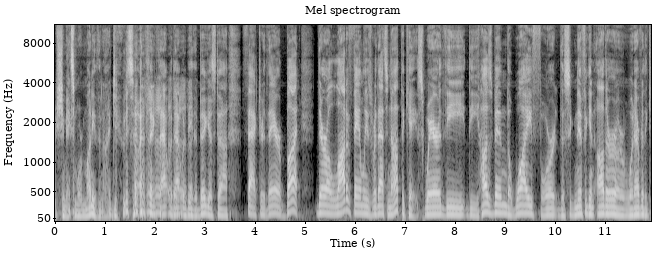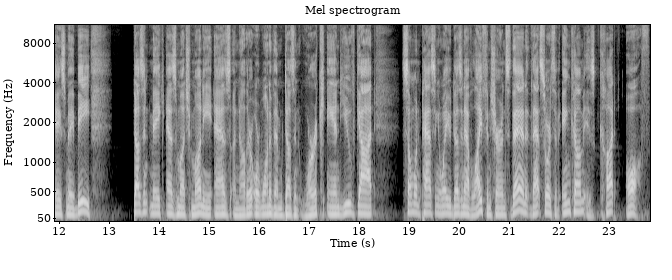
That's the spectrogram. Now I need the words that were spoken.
she makes more money than I do. So I think that would that would be the biggest uh, factor there. But there are a lot of families where that's not the case, where the the husband, the wife, or the significant other, or whatever the case may be, doesn't make as much money as another, or one of them doesn't work, and you've got someone passing away who doesn't have life insurance, then that source of income is cut off.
